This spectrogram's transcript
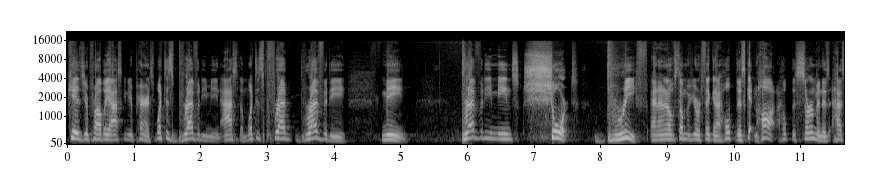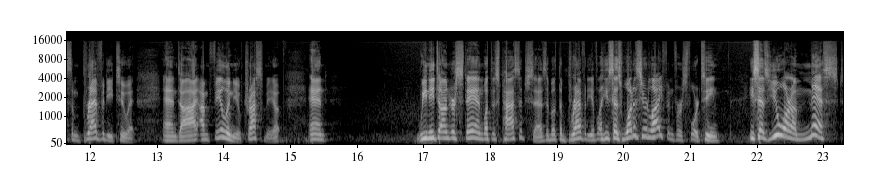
Kids, you're probably asking your parents, what does brevity mean? Ask them, what does brevity mean? Brevity means short, brief. And I know some of you are thinking, I hope this is getting hot. I hope this sermon is, has some brevity to it. And uh, I, I'm feeling you, trust me. And we need to understand what this passage says about the brevity of life. He says, What is your life in verse 14? He says, You are a mist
